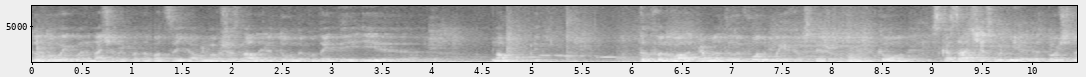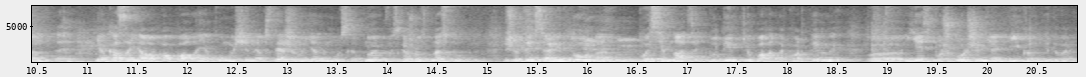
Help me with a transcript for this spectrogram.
до того, як вони почали подавати заяви. Ми вже знали орієнтовно, куди йти, і е, нам телефонували прямо на телефон, ми їх обстежували. Тому сказати зараз мені точно, яка заява попала, яку ми ще не обстежили, я не можу сказати. Ну, я скажу наступне, що десь орієнтовно 18 будинків багатоквартирних е, є пошкодження вікон і дверей.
